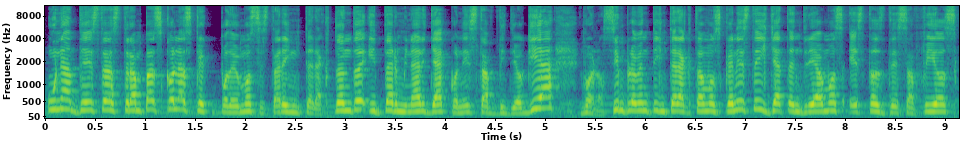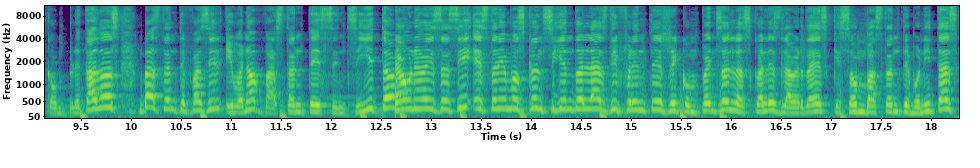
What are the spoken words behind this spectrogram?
una de estas trampas con las que podemos estar interactuando y terminar ya con esta videoguía. Bueno, simplemente interactuamos con este y ya tendríamos estos desafíos completados. Bastante fácil y bueno, bastante sencillito. Ya una vez así estaremos consiguiendo las diferentes recompensas Las cuales la verdad es que son bastante bonitas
